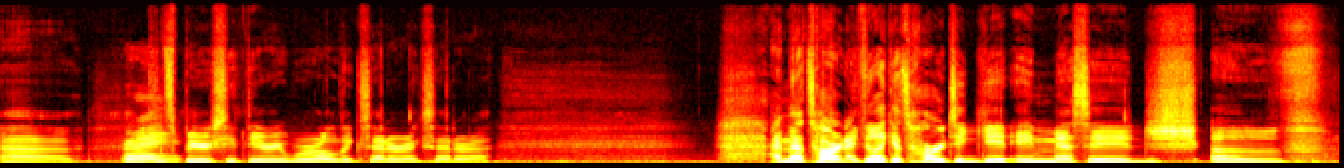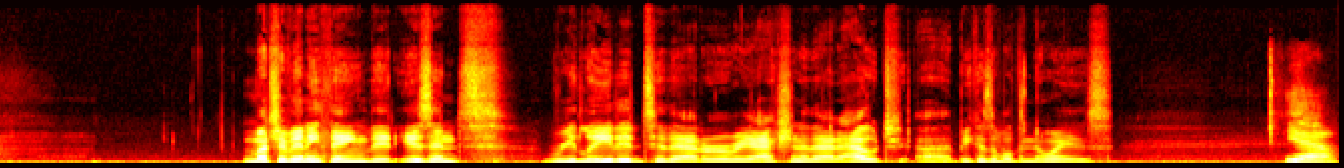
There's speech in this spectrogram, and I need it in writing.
uh, Right. conspiracy theory world, et cetera, et cetera. And that's hard. I feel like it's hard to get a message of much of anything that isn't related to that or a reaction to that out uh, because of all the noise. Yeah.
